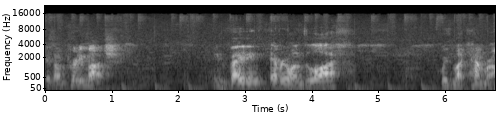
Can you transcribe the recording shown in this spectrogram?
is I'm pretty much invading everyone's life with my camera.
